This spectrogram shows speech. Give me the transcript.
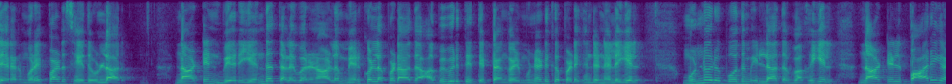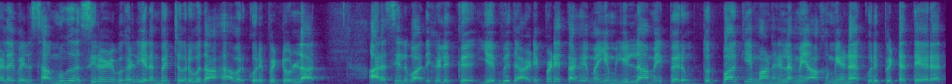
தேரர் முறைப்பாடு செய்துள்ளார். நாட்டின் வேறு எந்த தலைவரினாலும் மேற்கொள்ளப்படாத அபிவிருத்தி திட்டங்கள் முன்னெடுக்கப்படுகின்ற நிலையில் முன்னொரு போதும் இல்லாத வகையில் நாட்டில் பாரிய அளவில் சமூக சீரழிவுகள் இடம்பெற்று வருவதாக அவர் குறிப்பிட்டுள்ளார். அரசியல்வாதிகளுக்கு எவ்வித அடிப்படை தகைமையும் இல்லாமை பெரும் துர்ப்பாக்கியமான நிலைமையாகும் என குறிப்பிட்ட தேரர்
